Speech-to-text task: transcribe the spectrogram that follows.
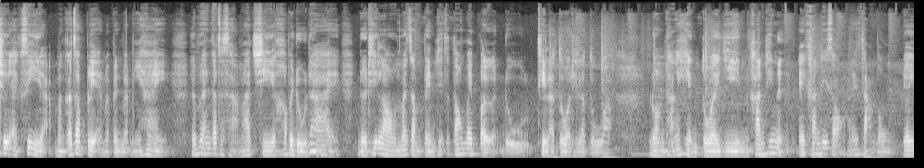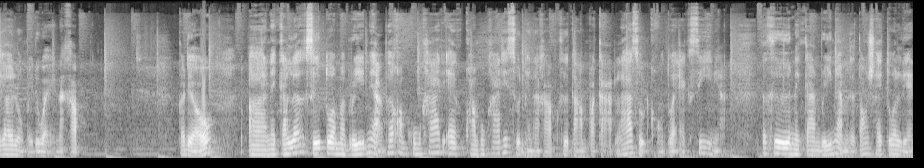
ชื่อ Axie อะมันก็จะเปลี่ยนมาเป็นแบบนี้ให้เพื่อนๆก็จะสามารถชี้เข้าไปดูได้ โดยที่เราไม่จำเป็นที่จะต้องไปเปิดดูทีละตัวทีละตัว รวมทั้งเห็นตัวยีนขั้นที่1เอ้ขั้นที่ 2 ขั้นที่ 3 ตรงย่อยๆ ลงไปด้วยนะครับ ก็เดี๋ยวในการเลือกซื้อตัวมาบรีดเนี่ยเพื่อความคุ้มค่าที่ความคุ้มค่าที่สุดเนี่ยนะครับคือตามประกาศล่าสุดของตัว Axie เนี่ยก็คือในการบรีดเนี่ยมันจะต้องใช้ตัวเหรียญ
